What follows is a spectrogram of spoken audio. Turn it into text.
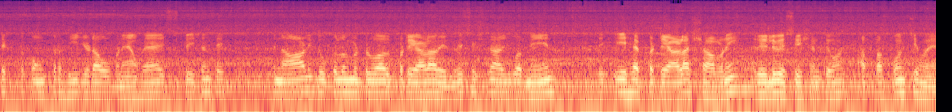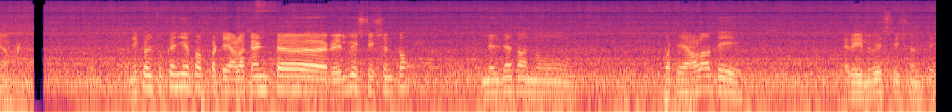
ਟਿਕਟ ਕਾਊਂਟਰ ਹੀ ਜਿਹੜਾ ਉਹ ਬਣਿਆ ਹੋਇਆ ਇਸ ਸਟੇਸ਼ਨ ਤੇ। ਤੇ ਨਾਲ ਹੀ 2 ਕਿਲੋਮੀਟਰ ਬਾਅਦ ਪਟਿਆਲਾ ਰੇਲਵੇ ਸਟੇਸ਼ਨ ਆ ਜਾਊਗਾ ਮੇਨ ਤੇ ਇਹ ਹੈ ਪਟਿਆਲਾ ਛਾਵਣੀ ਰੇਲਵੇ ਸਟੇਸ਼ਨ ਤੇ ਆਪਾਂ ਪਹੁੰਚੇ ਹੋਏ ਹਾਂ। ਨਿਕਲ ਚੁੱਕੇ ਜੀ ਆਪਾਂ ਪਟਿਆਲਾ ਕੈਂਟ ਰੇਲਵੇ ਸਟੇਸ਼ਨ ਤੋਂ। ਮਿਲਦੇ ਹਾਂ ਤੁਹਾਨੂੰ ਪਟਿਆਲਾ ਦੇ ਰੇਲਵੇ ਸਟੇਸ਼ਨ ਤੇ।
